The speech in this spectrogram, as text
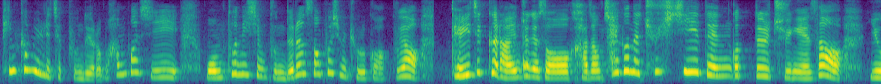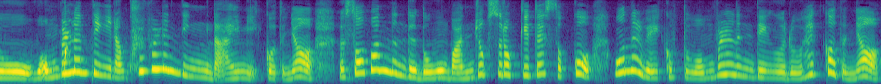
핑크뮬리 제품도 여러분 한 번씩 warm tone이신 분들은 써보시면 좋을 것 같고요. 데이지크 라인 중에서 가장 최근에 출시된 것들 중에서 이 웜블렌딩이랑 쿨블렌딩 라인이 있거든요. 써봤는데 너무 만족스럽기도 했었고 오늘 메이크업도 웜블렌딩으로 했거든요.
